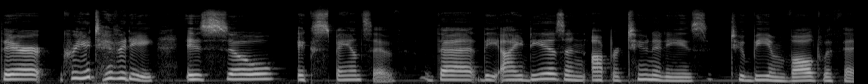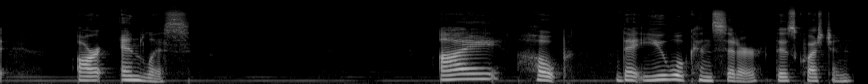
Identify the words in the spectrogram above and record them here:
Their creativity is so expansive that the ideas and opportunities to be involved with it are endless. I hope that you will consider this question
